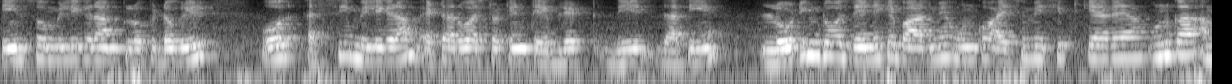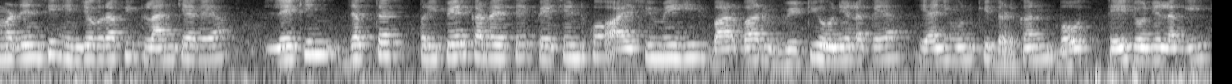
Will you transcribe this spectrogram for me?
300 मिलीग्राम क्लोपिडोग्रिल और 80 मिलीग्राम एटरवास्टोटिन टेबलेट दी जाती हैं। लोडिंग डोज देने के बाद में उनको आईसीयू में शिफ्ट किया गया। उनका इमरजेंसी एंजियोग्राफी प्लान किया गया। लेकिन जब तक प्रिपेयर कर रहे थे पेशेंट को आईसीयू में ही बार बार वीटी होने लग गया। यानी उनकी धड़कन बहुत तेज होने लगी।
